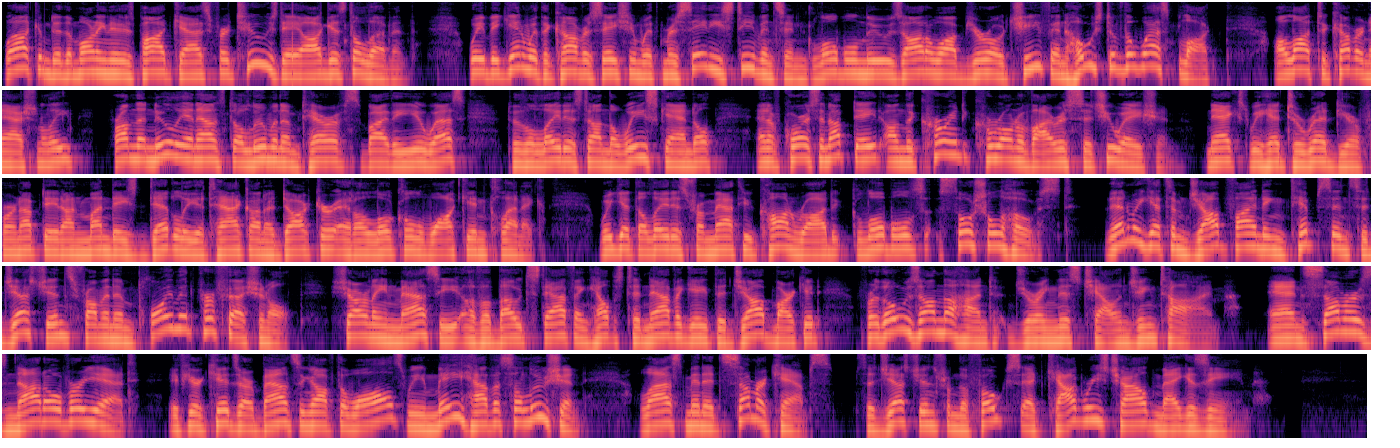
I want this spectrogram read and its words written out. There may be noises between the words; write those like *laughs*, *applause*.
Welcome to the Morning News Podcast for Tuesday, August 11th. We begin with a conversation with Mercedes Stephenson, Global News Ottawa Bureau Chief and host of the West Block. A lot to cover nationally, from the newly announced aluminum tariffs by the U.S. to the latest on the WE scandal, and of course, an update on the current coronavirus situation. Next, we head to Red Deer for an update on Monday's deadly attack on a doctor at a local walk in clinic. We get the latest from Matthew Conrad, Global's social host. Then we get some job finding tips and suggestions from an employment professional. Charlene Massey of About Staffing helps to navigate the job market for those on the hunt during this challenging time. And summer's not over yet. If your kids are bouncing off the walls, we may have a solution. Last minute summer camps. Suggestions from the folks at Calgary's Child magazine.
